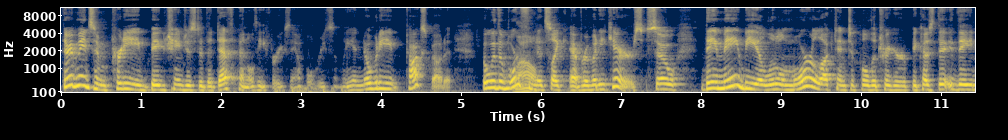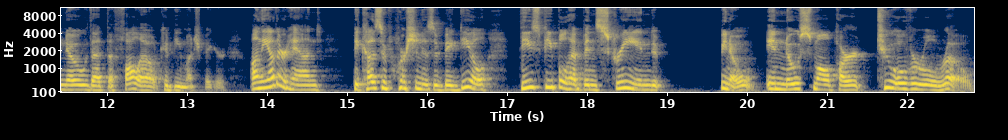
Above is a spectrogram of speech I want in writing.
they've made some pretty big changes to the death penalty, for example, recently, and nobody talks about it. But with abortion, wow. it's like everybody cares. So they may be a little more reluctant to pull the trigger because they, they know that the fallout could be much bigger. On the other hand, because abortion is a big deal, these people have been screened you know, in no small part to overrule Roe,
